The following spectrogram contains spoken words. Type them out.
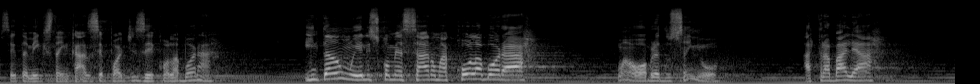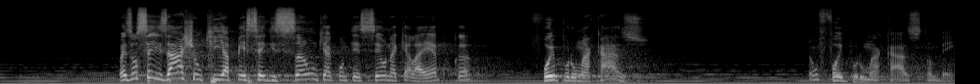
Você também que está em casa, você pode dizer colaborar. Então, eles começaram a colaborar com a obra do Senhor, a trabalhar. Mas vocês acham que a perseguição que aconteceu naquela época foi por um acaso? Não foi por um acaso também.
